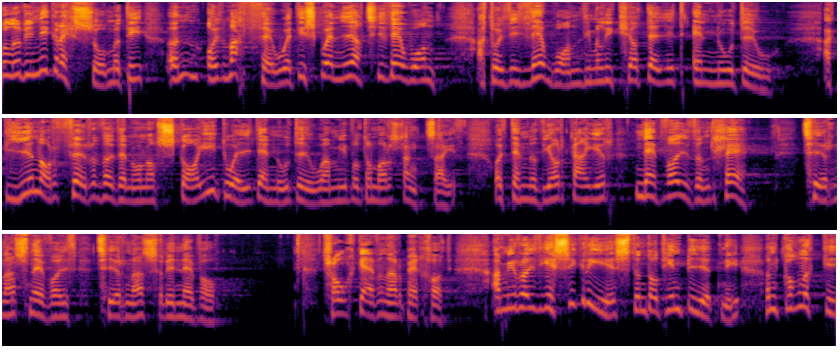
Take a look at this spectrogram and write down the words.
Wel, yr unig reswm ydy, yn, oedd Mathew wedi sgwennu at ei ddewon, a doedd ei ddewon ddim yn licio deud enw dyw. Ac un o'r ffyrdd oedd nhw'n osgoi dweud enw dyw am i fod o mor sanctaidd, oedd defnyddio'r gair nefoedd yn lle teyrnas nefoedd, teyrnas rynefol. Trowch gefn ar bechod. A mi roedd Iesu Grist yn dod i'n byd ni yn golygu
